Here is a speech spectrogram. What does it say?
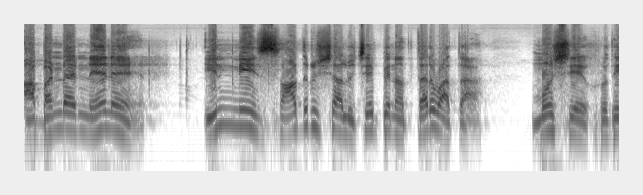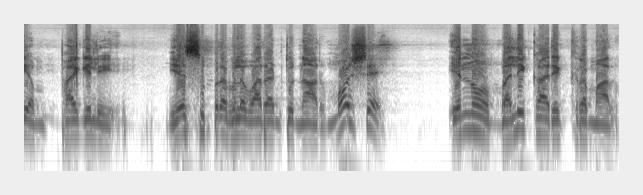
ఆ బండ నేనే. ఇన్ని సాదృశ్యాలు చెప్పిన తర్వాత మోషే హృదయం పగిలి యేసుప్రభుల వారు అంటున్నారు మోషే ఎన్నో బలి కార్యక్రమాలు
